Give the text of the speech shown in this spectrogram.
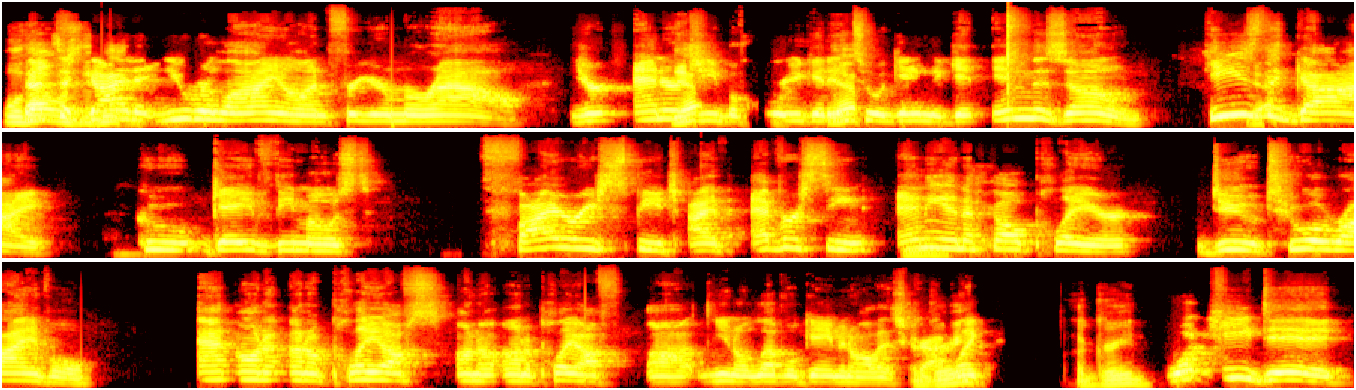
Well, that's that a guy that you rely on for your morale, your energy yep. before you get yep. into a game to get in the zone. He's yep. the guy who gave the most fiery speech I've ever seen any NFL player do to a rival at on a, on a playoffs on a on a playoff uh, you know level game and all that crap. Agreed. Like agreed. What he did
